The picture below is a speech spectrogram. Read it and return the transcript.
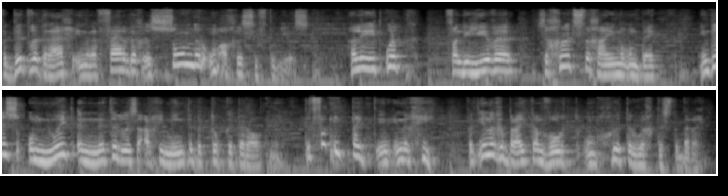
vir dit wat reg en regverdig is sonder om aggressief te wees. Hulle het ook van die lewe se grootste geheime ontdek en dis om nooit in nuttelose argumente betrokke te raak nie. Dit vat nie tyd en energie wat eener gebruik kan word om groter hoogtes te bereik.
